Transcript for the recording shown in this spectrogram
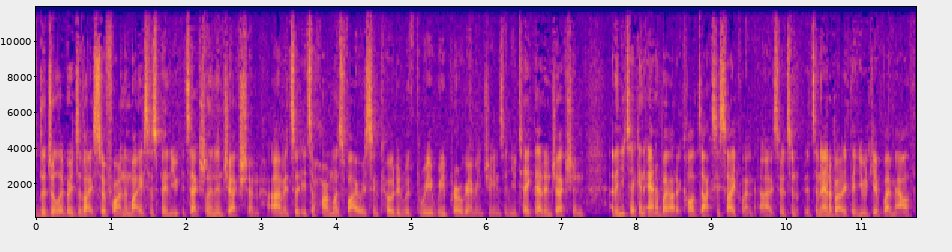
the delivery device so far in the mice has been, you- it's actually an injection. Um, it's, a, it's a harmless virus encoded with three reprogramming genes. And you take that injection, and then you take an antibiotic called doxycycline. Uh, so it's an, it's an antibiotic that you would give by mouth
